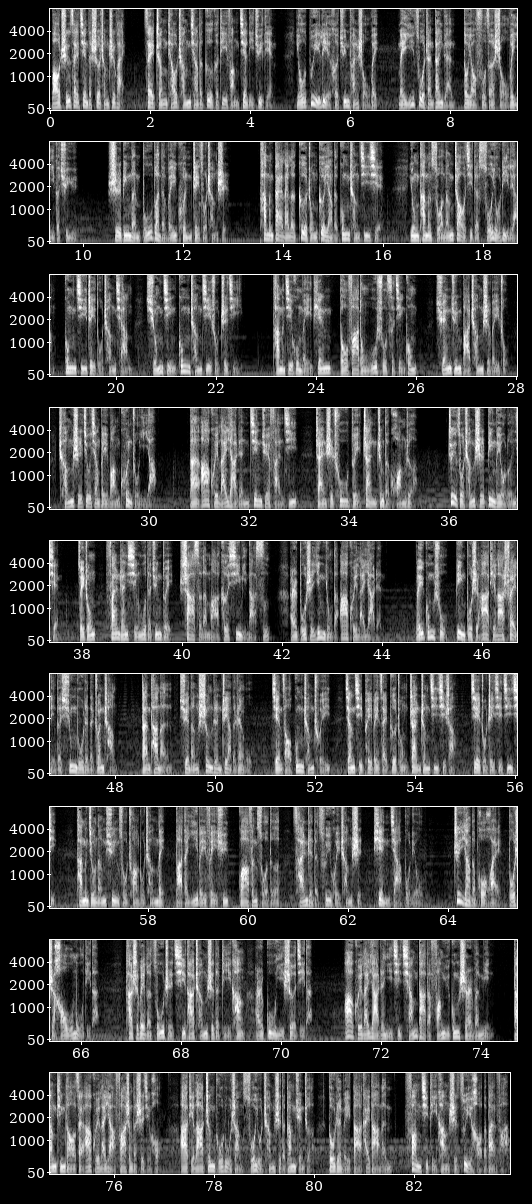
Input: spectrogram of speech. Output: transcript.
保持在箭的射程之外，在整条城墙的各个地方建立据点，由队列和军团守卫。每一作战单元都要负责守卫一个区域。士兵们不断地围困这座城市，他们带来了各种各样的工程机械，用他们所能召集的所有力量攻击这堵城墙，穷尽工程技术之极。他们几乎每天都发动无数次进攻，全军把城市围住，城市就像被网困住一样。但阿奎莱亚人坚决反击，展示出对战争的狂热。这座城市并没有沦陷，最终幡然醒悟的军队杀死了马克西米纳斯，而不是英勇的阿奎莱亚人。围攻术并不是阿提拉率领的匈奴人的专长，但他们却能胜任这样的任务：建造攻城锤。将其配备在各种战争机器上，借助这些机器，他们就能迅速闯入城内，把它夷为废墟，瓜分所得，残忍地摧毁城市，片甲不留。这样的破坏不是毫无目的的，它是为了阻止其他城市的抵抗而故意设计的。阿奎莱亚人以其强大的防御工事而闻名。当听到在阿奎莱亚发生的事情后，阿提拉征途路上所有城市的当权者都认为打开大门。放弃抵抗是最好的办法。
